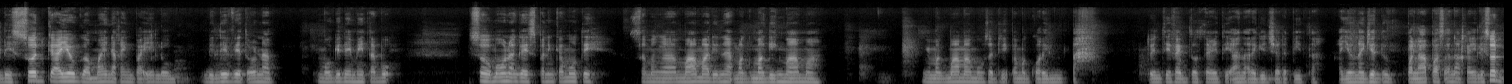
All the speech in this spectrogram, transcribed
lisod kaayo gamay na kayong pailog. Believe it or not mo gyud na mahitabo. So mao na guys paning kamuti sa mga mama din na magmaging mama. Nga magmama mo sa dili pa mag 40 25 to 30 ana ra siya dapita. Ayaw na gyud og palapas ana kay lisod.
